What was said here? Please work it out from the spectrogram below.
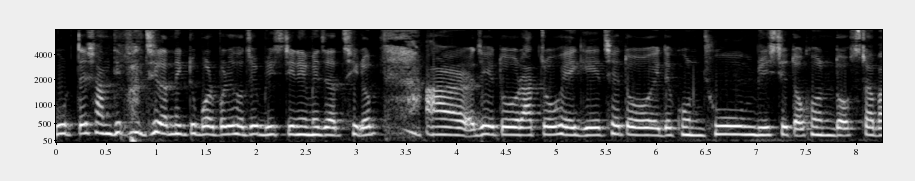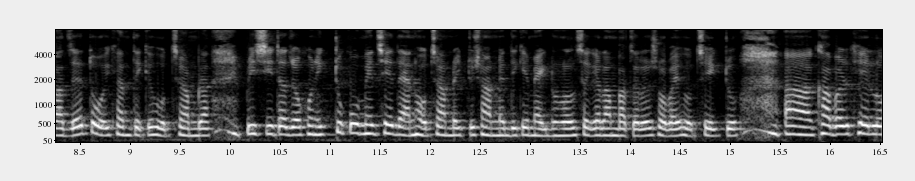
ঘুরতে শান্তি পাচ্ছিলাম না, একটু পরপরই হচ্ছে বৃষ্টি নেমে যাচ্ছিল। আর যেহেতু রাত্র হয়ে গিয়েছে, তো এই দেখুন ঝুম, বৃষ্টি তখন দশটা বাজে, তো ওইখান থেকে হচ্ছে আমরা বৃষ্টিটা যখন একটু কমেছে দেন হচ্ছে আমরা একটু সামনের দিকে ম্যাকডোনাল্ডসে গেলাম, বাচ্চারা সবাই হচ্ছে একটু খাবার খেলো,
